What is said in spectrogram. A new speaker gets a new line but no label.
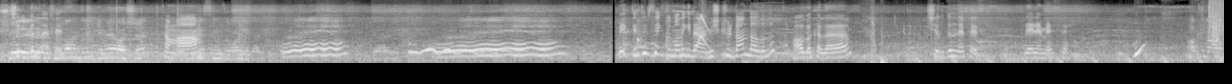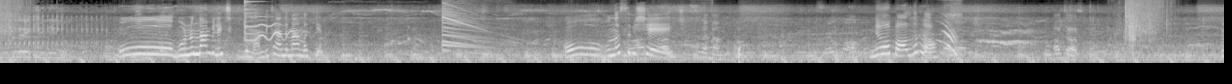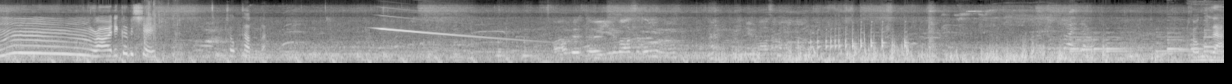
Şöyle
Çılgın
vereyim,
nefes.
Şuradan direkt yemeye başla.
Tamam.
Zaman.
Oo. Oo. Bekletirsek dumanı gidermiş. Kürdan da alalım. Al bakalım. Çılgın nefes denemesi.
Atın ağzını direkt çiğneyin.
Oo, burnundan bile çıktı duman. Bir tane de ben bakayım. Oo, bu nasıl bir şey?
Çıksın hemen duman.
Ne o ballı mı?
At ağzına.
Hmm, harika bir şey. Çok tatlı.
Abi e, 20 alsak olur mu? He? 20 alsak olur mu?
Çok güzel.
